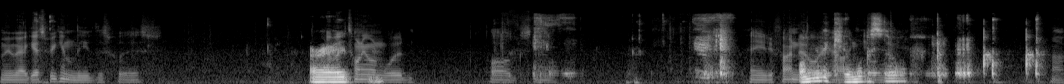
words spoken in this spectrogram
Maybe I guess we can leave this place. All I have right. like 21 wood logs now. I need to find I'm out gonna kill myself. Oh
